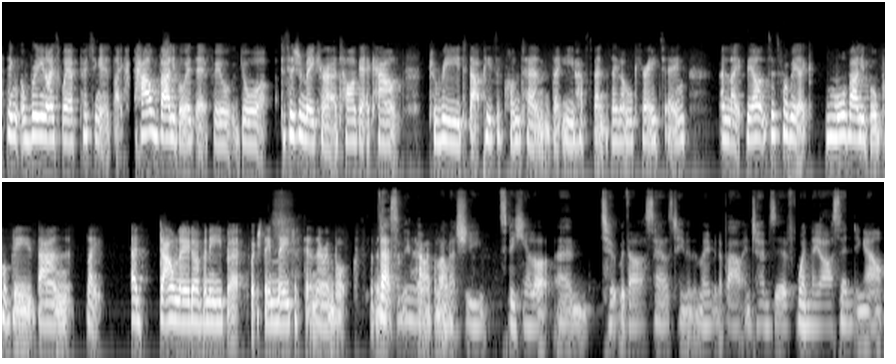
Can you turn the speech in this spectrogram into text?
I think a really nice way of putting it is like how valuable is it for your, your decision maker at a target account to read that piece of content that you have spent so long creating? And like the answer is probably like more valuable probably than like download of an ebook, which they may just sit in their inbox. That's something that I'm actually speaking a lot um, to with our sales team at the moment about in terms of when they are sending out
